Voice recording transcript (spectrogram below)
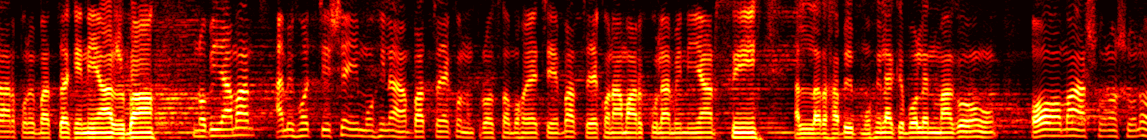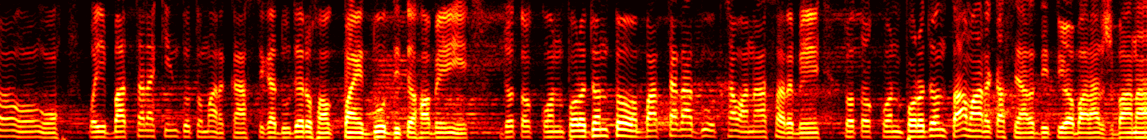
তারপরে বাচ্চাকে নিয়ে আসবা। নবী আমার, আমি হচ্ছে সেই মহিলা, বাচ্চা এখন প্রসব হয়েছে, বাচ্চা এখন আমার কুল আমি নিয়ে আসছি। আল্লাহর হাবিব মহিলাকে বলেন, মাগো, ও মা, শোনো শোনো, ওই বাচ্চারা কিন্তু তোমার কাছ থেকে দুধের হক পায়, দুধ দিতে হবে। যতক্ষণ পর্যন্ত বাচ্চারা দুধ খাওয়া না সারবে, ততক্ষণ পর্যন্ত আমার কাছে আর দ্বিতীয়বার আসবা না।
